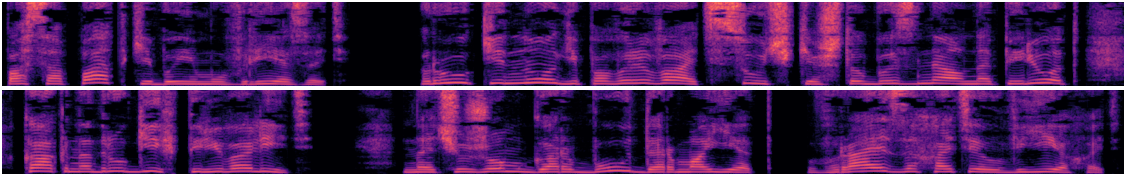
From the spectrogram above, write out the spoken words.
По сапатке бы ему врезать, руки-ноги повырывать сучке, чтобы знал наперед, как на других перевалить. На чужом горбу дармоед в рай захотел въехать.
